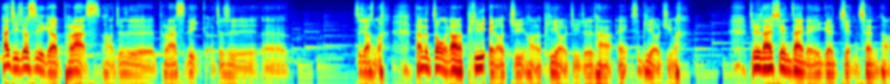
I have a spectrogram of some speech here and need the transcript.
它其实就是一个 Plus 哈，就是 Plus League，就是呃，这叫什么？它的中文叫 P L G 哈，P L G 就是它，哎，是 P L G 吗？就是它现在的一个简称哈。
